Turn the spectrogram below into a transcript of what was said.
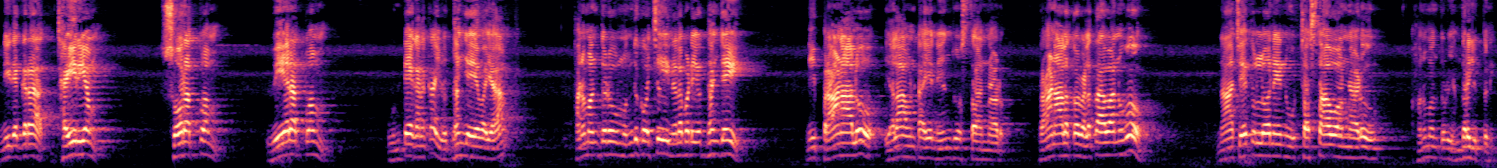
నీ దగ్గర ధైర్యం శూరత్వం వీరత్వం ఉంటే గనక యుద్ధం చేయవయ్యా. హనుమంతుడు ముందుకు వచ్చి నిలబడి యుద్ధం చేయి. నీ ప్రాణాలు ఎలా ఉంటాయో నేను చూస్తా అన్నాడు. ప్రాణాలతో వెళతావా నువ్వు? నా చేతుల్లోనే నువ్వు చస్తావు అన్నాడు హనుమంతుడు ఇంద్రయుత్తుని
